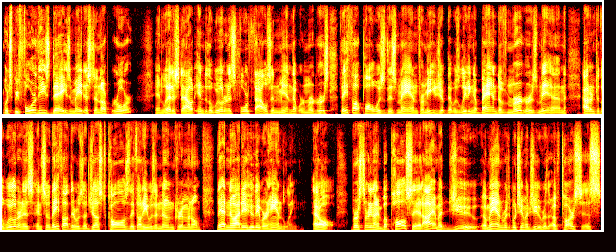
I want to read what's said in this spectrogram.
which before these days madest an uproar? And leddest out into the wilderness 4,000 men that were murderers. They thought Paul was this man from Egypt that was leading a band of murderous men out into the wilderness. And so they thought there was a just cause. They thought he was a known criminal. They had no idea who they were handling at all. Verse 39 But Paul said, I am a Jew, a man which am a Jew, rather, of Tarsus,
